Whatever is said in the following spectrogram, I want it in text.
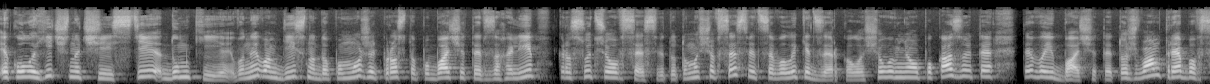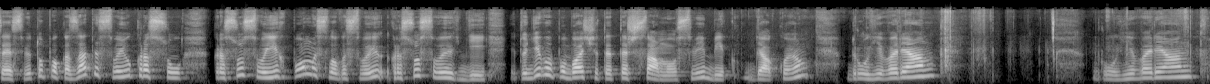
екологічно чисті думки. Вони вам дійсно допоможуть просто побачити взагалі красу цього всесвіту, тому що всесвіт це велике дзеркало. Що ви в нього показуєте, те ви і бачите. Тож вам треба всесвіту показати свою красу, красу своїх помислів свої, красу своїх дій. І тоді ви побачите те ж саме у свій бік. Дякую. Другий варіант. Другий варіант.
